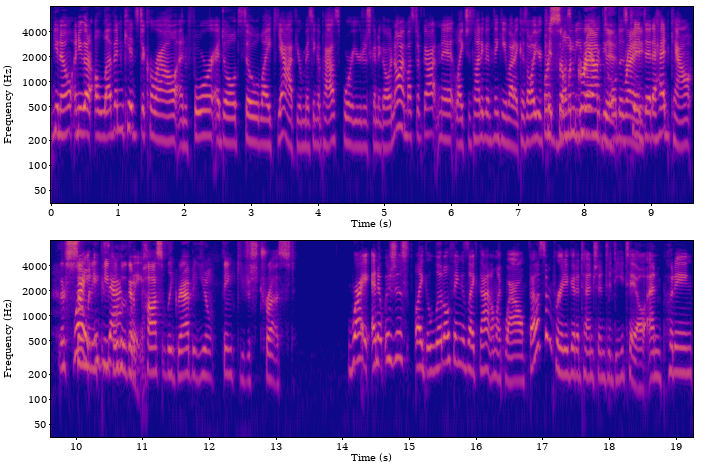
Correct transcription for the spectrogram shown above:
you know, and you got 11 kids to corral and four adults. So, like, yeah, if you're missing a passport, you're just going to go, no, I must have gotten it. Like, just not even thinking about it because all your kids or must be there. The it, oldest right. kid did a head count. There's so right, many people exactly. who could have possibly grabbed it. You don't think you just trust. Right. And it was just like little things like that. I'm like, wow, that was some pretty good attention to detail. And putting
